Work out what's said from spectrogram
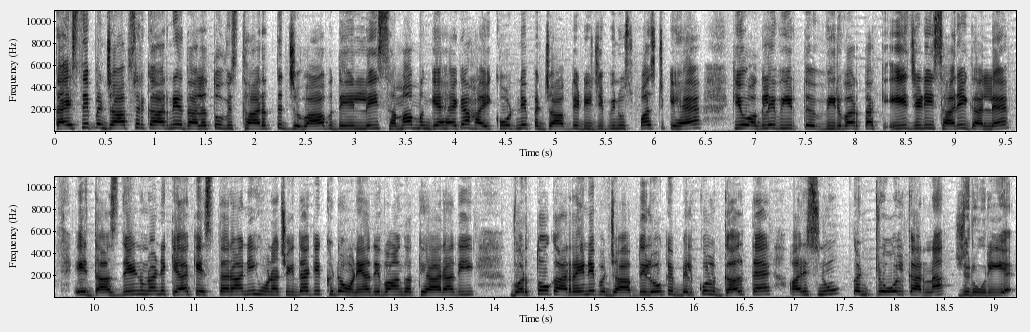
ਤਾਂ ਇਸ ਤੇ ਪੰਜਾਬ ਸਰਕਾਰ ਨੇ ਅਦਾਲਤ ਤੋਂ ਵਿਸਥਾਰਤ ਜਵਾਬ ਦੇਣ ਲਈ ਸਮਾਂ ਮੰਗਿਆ ਹੈਗਾ। ਹਾਈ ਕੋਰਟ ਨੇ ਪੰਜਾਬ ਦੇ ਡੀਜੀਪੀ ਨੂੰ ਸਪਸ਼ਟ ਕਿਹਾ ਕਿ ਉਹ ਅਗਲੇ ਵੀਰ ਵੀਰਵਾਰ ਤੱਕ ਇਹ ਜਿਹੜੀ ਸਾਰੀ ਗੱਲ ਹੈ, ਇਹ ਦੱਸ ਦੇਣ। ਉਹਨਾਂ ਨੇ ਕਿਹਾ ਕਿ ਇਸ ਤਰ੍ਹਾਂ ਨਹੀਂ ਹੋਣਾ ਚਾਹੀਦਾ ਕਿ ਖਿਡੌਣਿਆਂ ਦੇ ਵਾਂਗ ਹਥਿਆਰਾਂ ਦੀ ਵਰਤੋਂ ਕਰ ਰਹੇ ਨੇ ਪੰਜਾਬ ਦੇ ਲੋਕ। ਇਹ ਬਿਲਕੁਲ ਗਲਤ ਹੈ ਔਰ ਇਸ ਨੂੰ ਕੰਟਰੋਲ ਕਰਨਾ ਜ਼ਰੂਰੀ ਹੈ।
